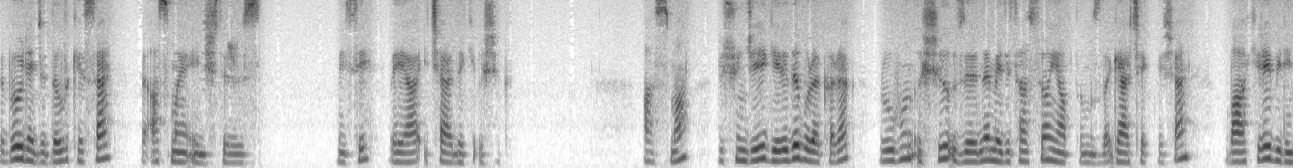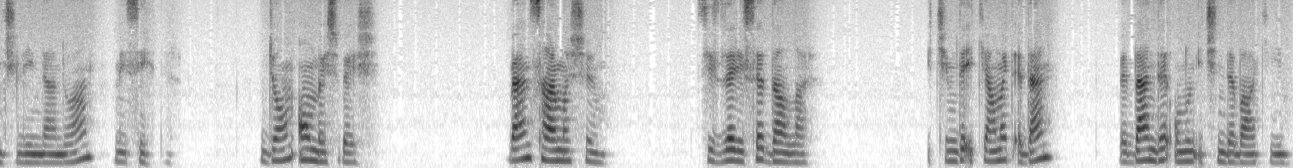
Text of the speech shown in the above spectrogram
ve böylece dalı keser ve asmaya iliştiririz. Mesih veya içerideki ışık. Asma, düşünceyi geride bırakarak ruhun ışığı üzerine meditasyon yaptığımızda gerçekleşen bakire bilinçliliğinden doğan Mesih'tir. John 15.5 Ben sarmaşığım, sizler ise dallar. İçimde ikamet eden ve ben de onun içinde bakiyim.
